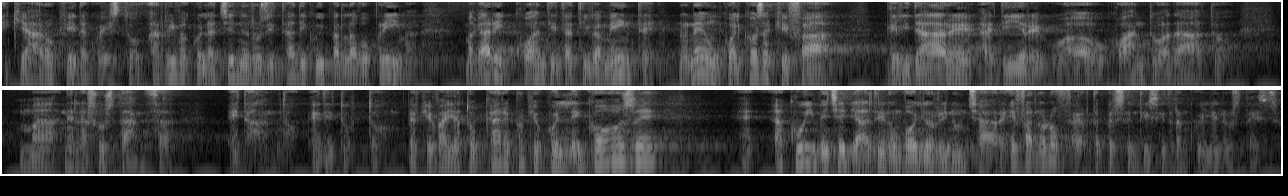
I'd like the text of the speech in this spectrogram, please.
è chiaro che da questo arriva quella generosità di cui parlavo prima, magari quantitativamente, non è un qualcosa che fa gridare a dire wow quanto ha dato, ma nella sostanza è tanto ed è tutto, perché vai a toccare proprio quelle cose eh, a cui invece gli altri non vogliono rinunciare e fanno l'offerta per sentirsi tranquilli lo stesso.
